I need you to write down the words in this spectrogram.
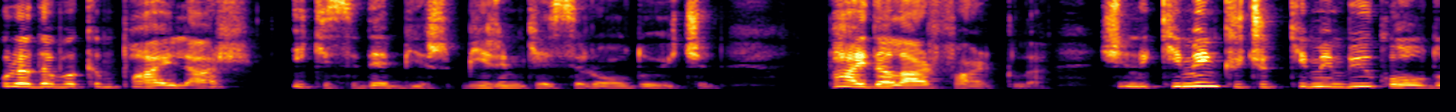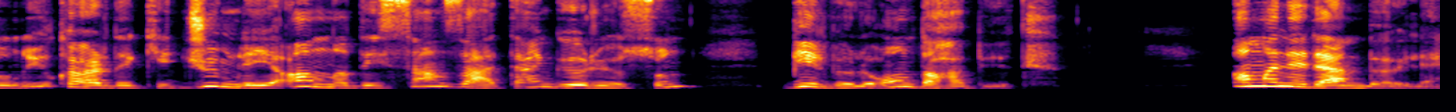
Burada bakın paylar ikisi de 1, birim kesir olduğu için. Paydalar farklı. Şimdi kimin küçük kimin büyük olduğunu yukarıdaki cümleyi anladıysan zaten görüyorsun. 1 bölü 10 daha büyük. Ama neden böyle?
